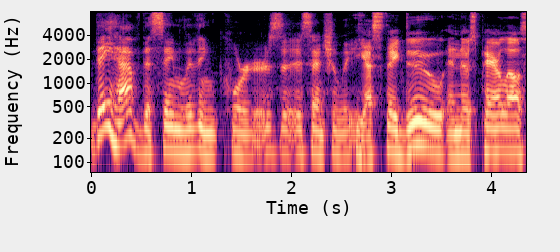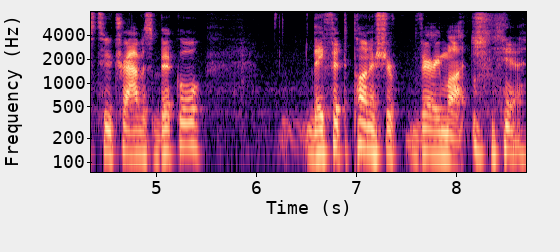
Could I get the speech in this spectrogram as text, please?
they have the same living quarters essentially. Yes, they do. And those parallels to Travis Bickle, they fit the Punisher very much. Yeah.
